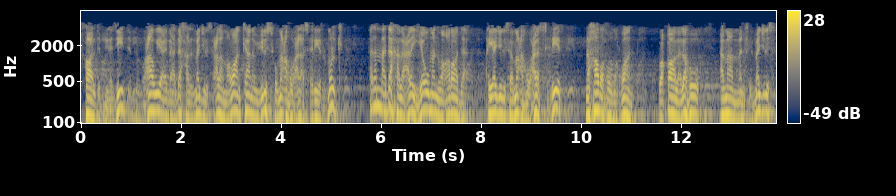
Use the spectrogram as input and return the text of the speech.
خالد بن يزيد بن معاوية إذا دخل المجلس على مروان كان يجلسه معه على سرير الملك فلما دخل عليه يوما وأراد أن يجلس معه على السرير نهره مروان وقال له أمام من في المجلس؟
